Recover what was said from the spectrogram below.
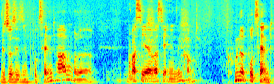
Willst du das jetzt in Prozent haben oder Was dir, was dir in den Sinn kommt. 100 Prozent?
